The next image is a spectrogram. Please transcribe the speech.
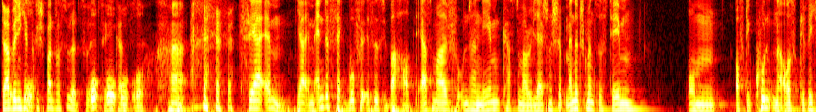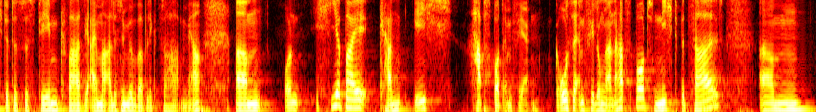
da bin ich jetzt oh. gespannt, was du dazu oh, erzählen oh, kannst. Oh, oh. CRM, ja, im Endeffekt, wofür ist es überhaupt? Erstmal für Unternehmen Customer Relationship Management System, um auf den Kunden ausgerichtetes System quasi einmal alles im Überblick zu haben, ja. Ähm, und hierbei kann ich HubSpot empfehlen. Große Empfehlung an HubSpot, nicht bezahlt. Ähm,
